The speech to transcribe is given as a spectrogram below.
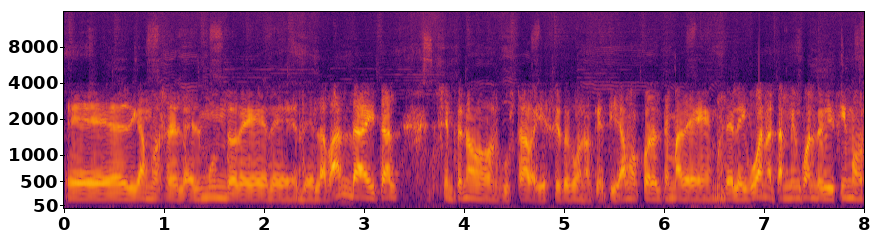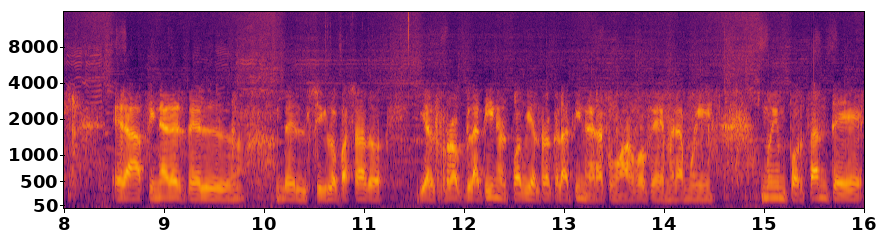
eh, digamos, el, mundo de, la banda y tal, siempre nos gustaba. Y es cierto que, bueno, que tiramos por el tema de, la iguana, también cuando lo hicimos era a finales del, del siglo pasado y el rock latino, el pop y el rock latino era como algo que me era muy, muy importante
